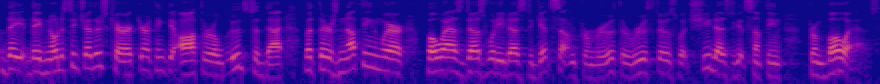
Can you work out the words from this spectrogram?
They, they've noticed each other's character. I think the author alludes to that. But there's nothing where Boaz does what he does to get something from Ruth, or Ruth does what she does to get something from Boaz.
